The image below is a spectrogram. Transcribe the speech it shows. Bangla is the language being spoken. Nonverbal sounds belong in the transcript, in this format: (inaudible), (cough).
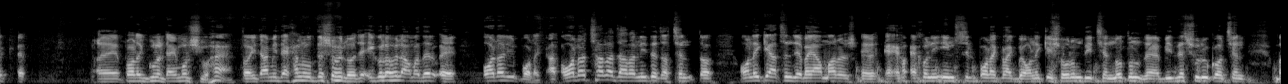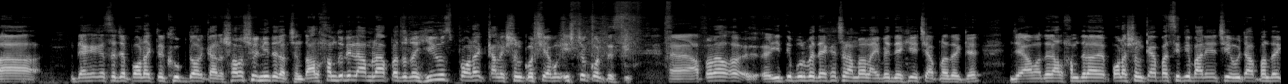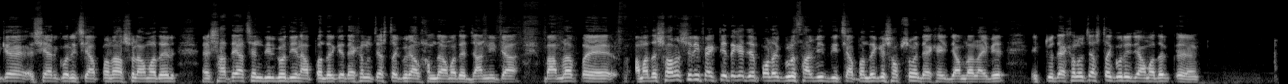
প্রোডাক্টগুলো ডায়মন্ড শু হ্যাঁ? তো এটা আমি দেখানোর উদ্দেশ্য হলো যে এগুলো হলো আমাদের অর্ডারই প্রোডাক্ট আর অর্ডার ছাড়া যারা নিতে যাচ্ছেন, তো অনেকে আছেন যে, ভাই, আমার এখনই ইনস্ট্যান্ট প্রোডাক্ট লাগবে। অনেকে শোরুম দিচ্ছেন, নতুন বিজনেস শুরু করছেন বা দেখা গেছে যে প্রোডাক্টের খুব দরকার, সরাসরি নিতে যাচ্ছেন। তো আলহামদুলিল্লাহ আমরা আপনাদের জন্য হিউজ প্রোডাক্ট কালেকশন করছি এবং স্টক করতেছি। আপনারা ইতিপূর্বে দেখেছেন, আমরা লাইভে দেখিয়েছি আপনাদেরকে যে আমাদের আলহামদুলিল্লাহ পড়াশোন ক্যাপাসিটি বাড়িয়েছি, ওইটা আপনাদেরকে শেয়ার করেছি। আপনারা আসলে আমাদের সাথে আছেন দীর্ঘদিন, আপনাদেরকে দেখানোর চেষ্টা করি, আলহামদুলিল্লাহ আমাদের জার্নিটা বা আমরা আমাদের সরাসরি ফ্যাক্টরি থেকে যে প্রোডাক্টগুলো সার্ভিস দিচ্ছি, আপনাদেরকে সবসময় দেখাই যে আমরা লাইভে একটু দেখানোর চেষ্টা করি যে আমাদের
